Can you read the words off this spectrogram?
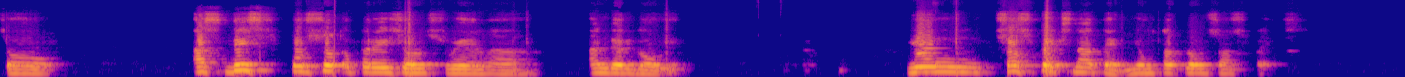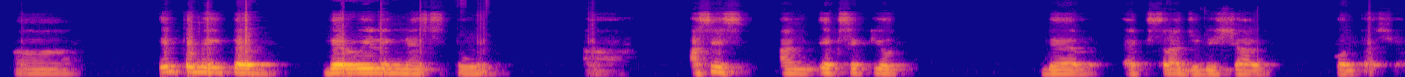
So, as these pursuit operations were uh, undergoing, yung suspects natin, yung tatlong suspects, uh, intimated their willingness to uh, assist and execute their extrajudicial confession.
